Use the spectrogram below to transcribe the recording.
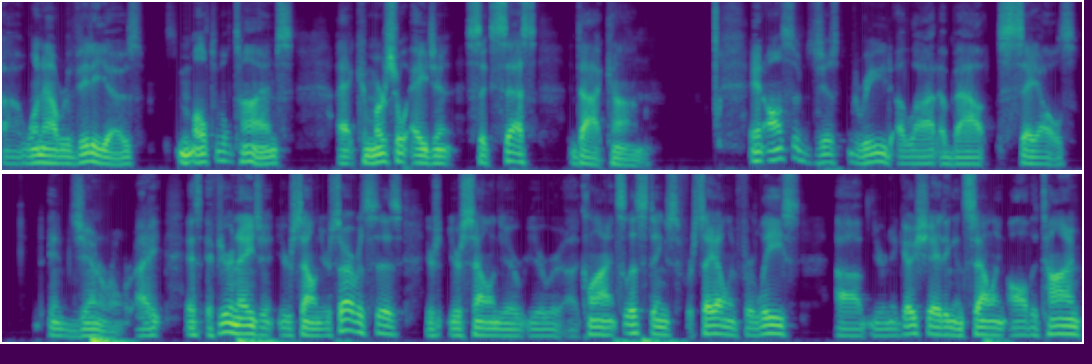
uh, one hour videos multiple times at commercialagentsuccess.com. And also just read a lot about sales, in general, right? As if you're an agent, you're selling your services, you're, you're selling your, your uh, clients' listings for sale and for lease. Uh, you're negotiating and selling all the time.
